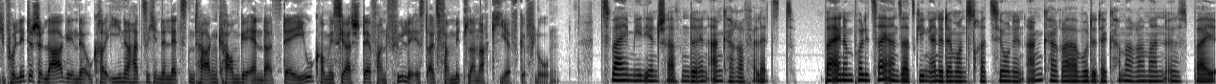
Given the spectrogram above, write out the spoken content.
Die politische Lage in der Ukraine hat sich in den letzten Tagen kaum geändert. Der EU-Kommissar Stefan Füle ist als Vermittler nach Kiew geflogen. Zwei Medienschaffende in Ankara verletzt. Bei einem Polizeieinsatz gegen eine Demonstration in Ankara wurde der Kameramann bei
